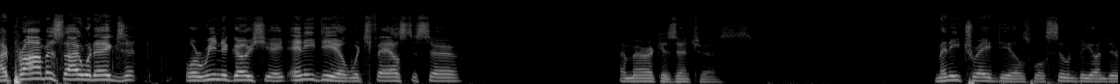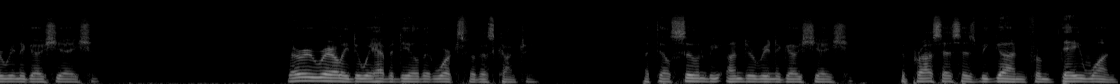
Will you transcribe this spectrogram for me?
I promised I would exit or renegotiate any deal which fails to serve America's interests. Many trade deals will soon be under renegotiation. Very rarely do we have a deal that works for this country, but they'll soon be under renegotiation. The process has begun from day one,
